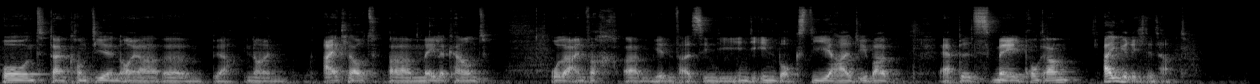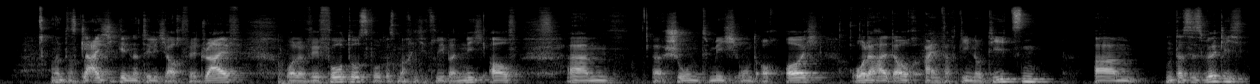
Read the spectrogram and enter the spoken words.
und dann kommt ihr in, euer, äh, ja, in euren iCloud äh, Mail-Account oder einfach äh, jedenfalls in die, in die Inbox, die ihr halt über Apples Mail-Programm eingerichtet habt. Und das gleiche gilt natürlich auch für Drive oder für Fotos. Fotos mache ich jetzt lieber nicht auf. Ähm, äh, schont mich und auch euch. Oder halt auch einfach die Notizen. Ähm, und das ist wirklich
